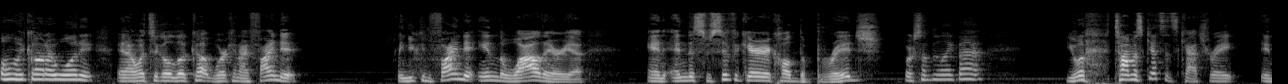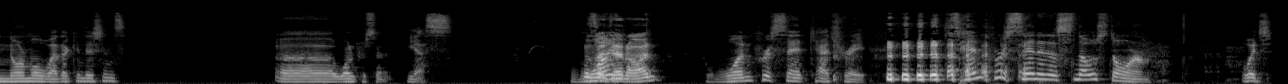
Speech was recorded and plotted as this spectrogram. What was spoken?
oh my god, I want it, and I went to go look up where can I find it, and you can find it in the wild area, and in the specific area called the bridge or something like that. You want Thomas gets its catch rate in normal weather conditions. Uh, one percent. Yes. Was I dead on? One percent catch rate. Ten percent in a snowstorm. Which,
